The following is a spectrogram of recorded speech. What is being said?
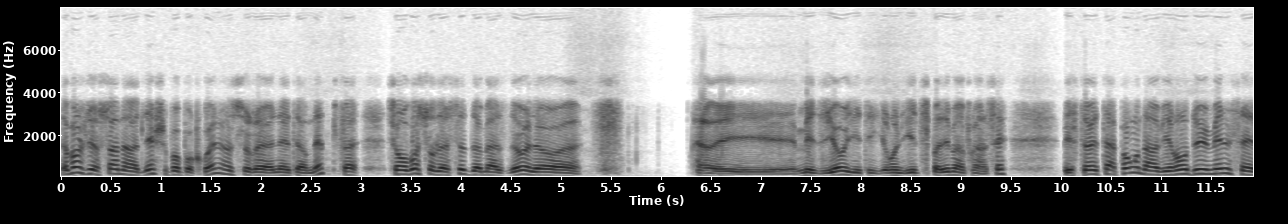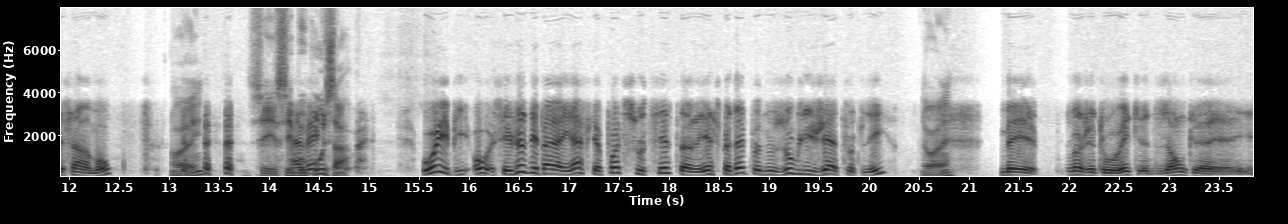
D'abord, je lis ça en anglais, je sais pas pourquoi, là, sur euh, l'Internet. Si on va sur le site de Mazda, là, euh, euh, Média, il est, il est disponible en français. Mais c'est un tapon d'environ 2500 mots. Oui. C'est beaucoup, ça. Oui, puis oh, c'est juste des paragraphes, il n'y a pas de sous-titres, rien. C'est peut-être pour nous obliger à toutes lire. Ouais. Mais moi, j'ai trouvé que, disons que euh,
